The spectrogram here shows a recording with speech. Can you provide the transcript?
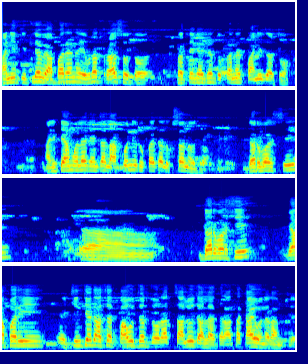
आणि तिथल्या व्यापाऱ्यांना एवढा त्रास होतो प्रत्येकाच्या दुकानात पाणी जातो. आणि त्यामुळे त्यांचा लाखोनी रुपयाचं नुकसान होतं. दरवर्षी दरवर्षी व्यापारी चिंतेत असतात पाऊस जर जोरात चालू झाला तर आता काय होणार आमचे?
